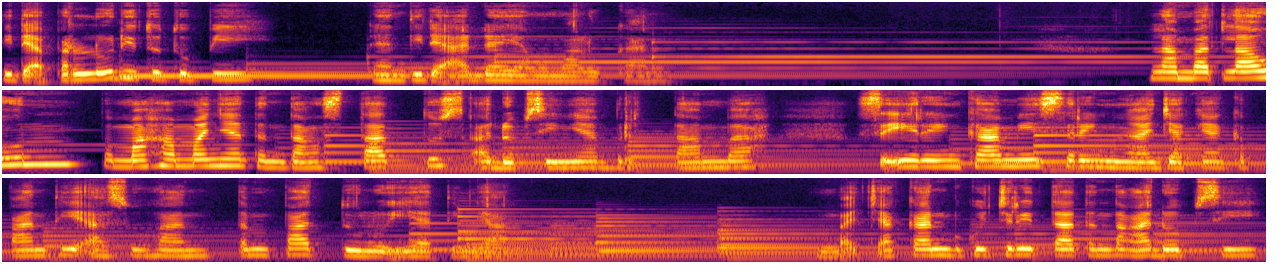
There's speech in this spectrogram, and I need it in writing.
tidak perlu ditutupi, dan tidak ada yang memalukan. Lambat laun, pemahamannya tentang status adopsinya bertambah seiring kami sering mengajaknya ke panti asuhan tempat dulu ia tinggal. Membacakan buku cerita tentang adopsi,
